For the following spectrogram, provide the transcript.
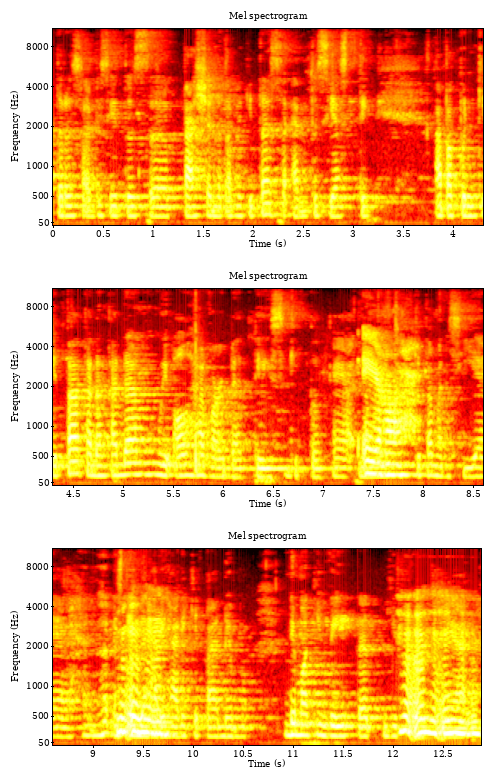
terus habis itu se-passionate apa kita, se-enthusiastic apa pun kita kadang-kadang we all have our bad days gitu kayak yeah. kita manusia setiap hari-hari kita dem demotivated gitu kayak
